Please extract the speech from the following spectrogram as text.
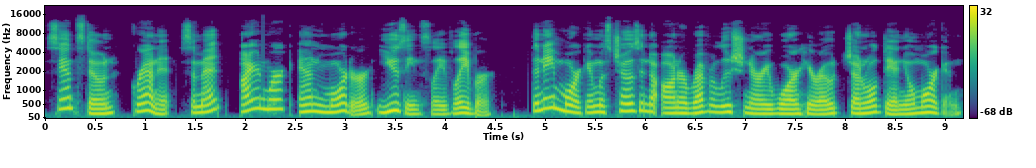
sandstone, granite, cement, ironwork, and mortar using slave labor. The name Morgan was chosen to honor Revolutionary War hero General Daniel Morgan.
